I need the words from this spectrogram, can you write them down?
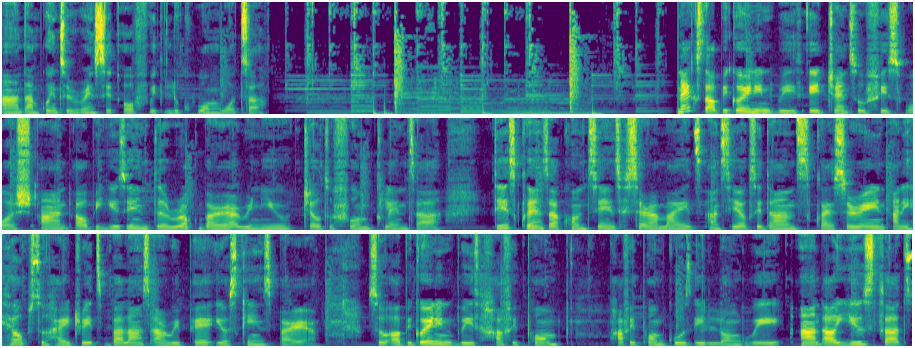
and I'm going to rinse it off with lukewarm water. Next, I'll be going in with a gentle face wash and I'll be using the RoC Barrier Renew Gel to Foam Cleanser. This cleanser contains ceramides, antioxidants, glycerin, and it helps to hydrate, balance, and repair your skin's barrier. So I'll be going in with half a pump. Half a pump goes a long way, and I'll use that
